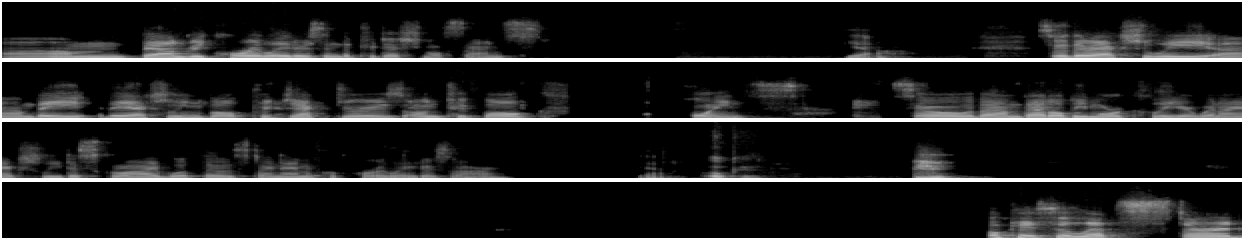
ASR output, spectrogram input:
um, boundary correlators in the traditional sense. Yeah. So they're actually, um, they, they actually involve projectors onto bulk points. So um, that'll be more clear when I actually describe what those dynamical correlators are. Yeah. Okay. Okay, so let's start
